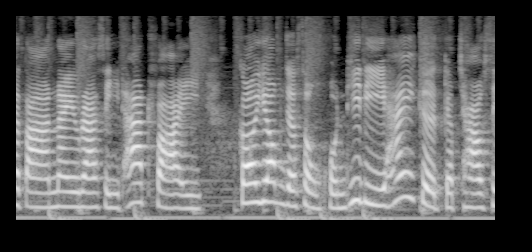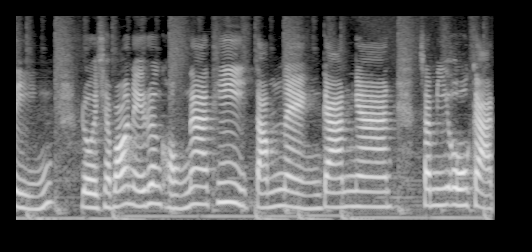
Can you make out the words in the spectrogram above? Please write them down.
ชะตาในราศีธาตุไฟ ก็ย่อมจะส่งผลที่ดีให้เกิดกับชาวสิงห์ โดยเฉพาะในเรื่องของหน้าที่ตำแหน่งการงาน จะมีโอกาส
